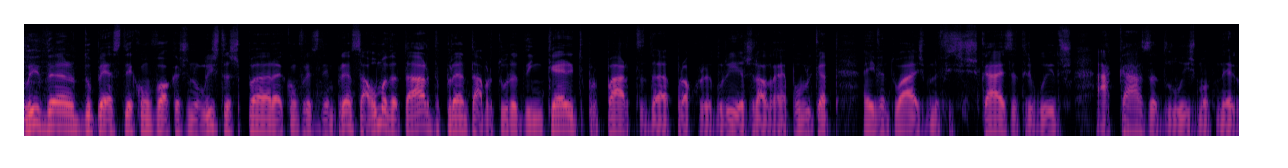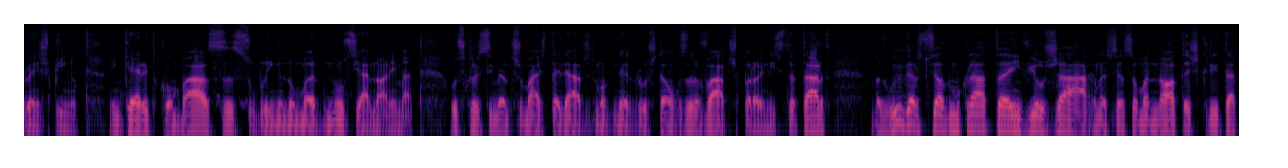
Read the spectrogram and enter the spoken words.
Líder do PSD convoca jornalistas para a conferência de imprensa à uma da tarde, perante a abertura de inquérito por parte da Procuradoria-Geral da República a eventuais benefícios fiscais atribuídos à casa de Luís Montenegro em Espinho. inquérito com base, sublinho, numa denúncia anónima. Os esclarecimentos mais detalhados de Montenegro estão reservados para o início da tarde, mas o líder social-democrata enviou já à Renascença uma nota escrita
